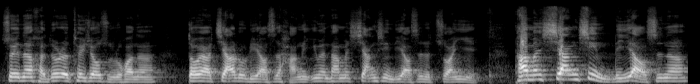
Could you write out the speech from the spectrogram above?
所以呢，很多的退休族的话呢。都要加入李老师行列，因为他们相信李老师的专业，他们相信李老师呢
